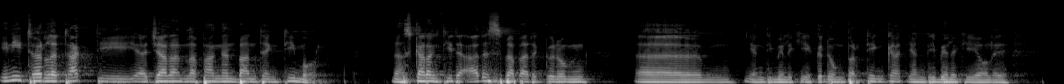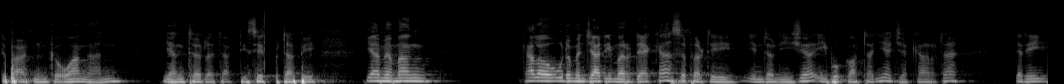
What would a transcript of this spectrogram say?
Ini terletak di uh, Jalan Lapangan Banteng Timur. Nah sekarang tidak ada sebab ada gedung um, yang dimiliki gedung bertingkat yang dimiliki oleh Departemen Keuangan yang terletak di situ. Tapi ya memang kalau sudah menjadi merdeka seperti Indonesia, ibu kotanya Jakarta, jadi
